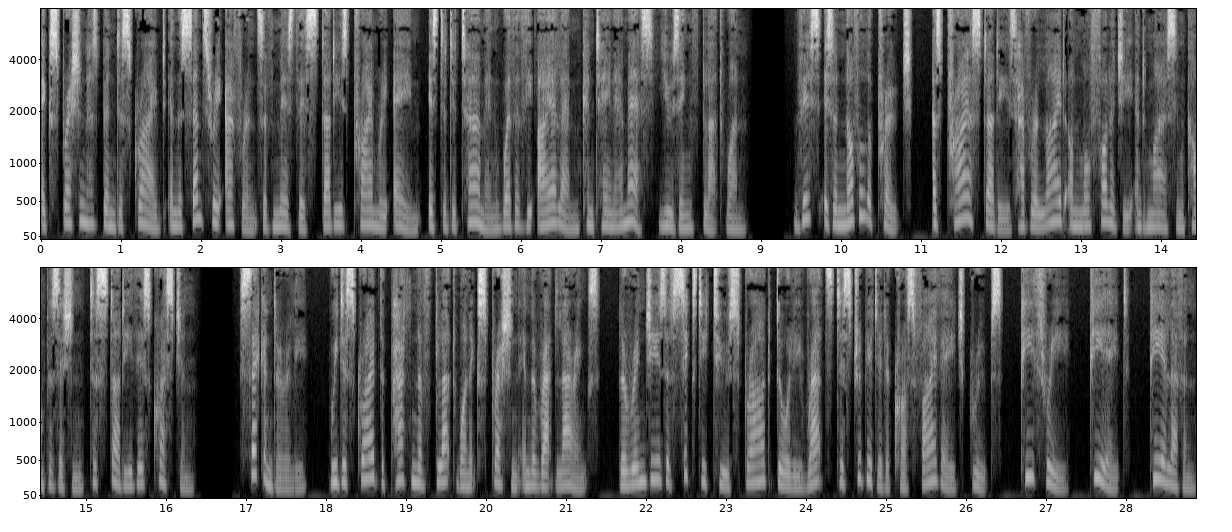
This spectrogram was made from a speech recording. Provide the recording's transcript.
expression has been described in the sensory afferents of MS. This study's primary aim is to determine whether the ILM contain MS using VGLUT1. This is a novel approach, as prior studies have relied on morphology and myosin composition to study this question. Secondarily, we describe the pattern of VGLUT1 expression in the rat larynx, larynges of 62 Sprague Dawley rats distributed across five age groups P3, P8, P11,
